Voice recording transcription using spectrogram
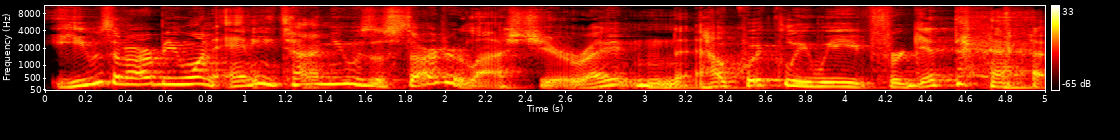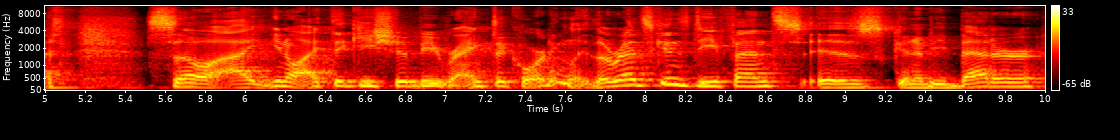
he was an RB1 anytime he was a starter last year, right? And how quickly we forget that. So I, you know, I think he should be ranked accordingly. The Redskins defense is going to be better.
